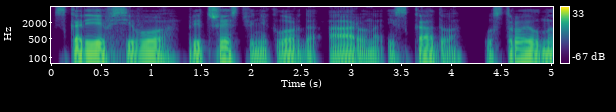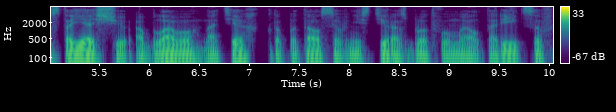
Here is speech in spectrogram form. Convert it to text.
Скорее всего, предшественник лорда Аарона Искадо устроил настоящую облаву на тех, кто пытался внести разброд в умы алтарийцев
